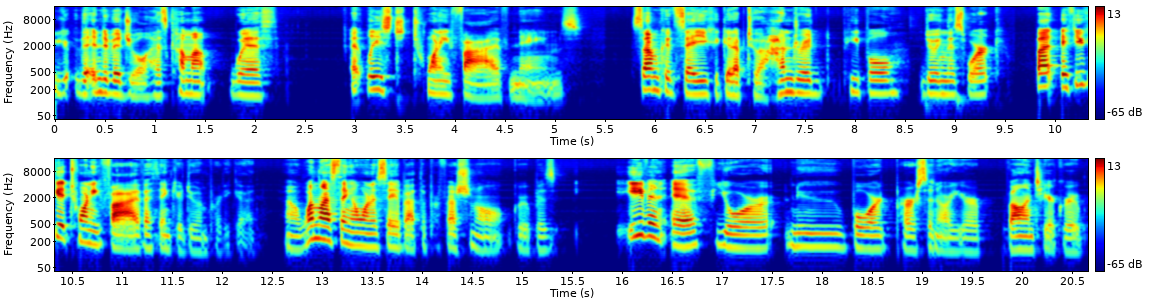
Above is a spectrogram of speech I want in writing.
the individual, has come up with at least 25 names. Some could say you could get up to 100 people doing this work. But if you get 25, I think you're doing pretty good. Uh, one last thing I want to say about the professional group is even if your new board person or your volunteer group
